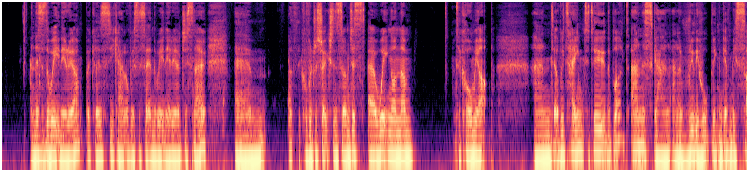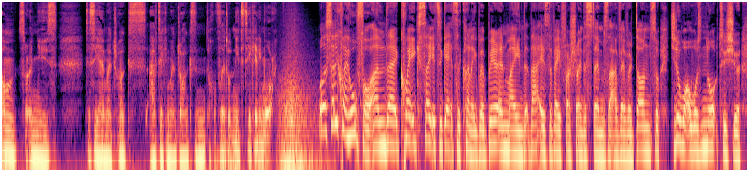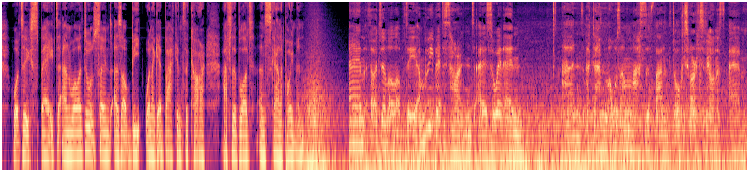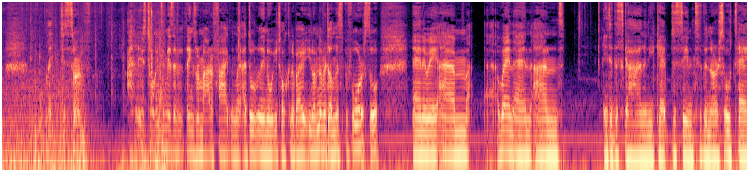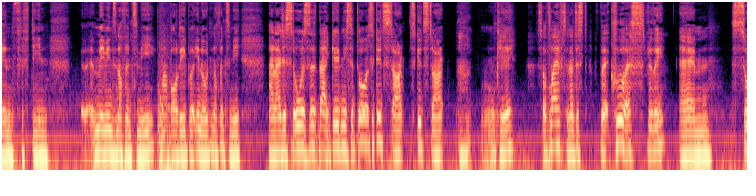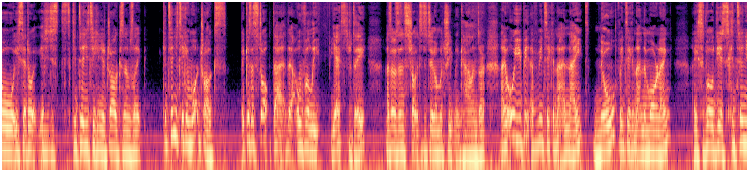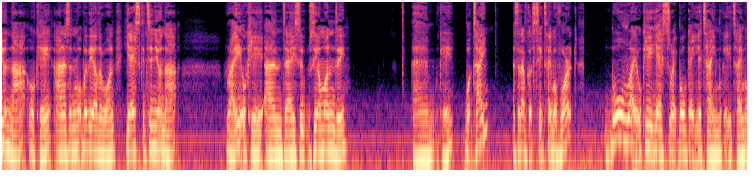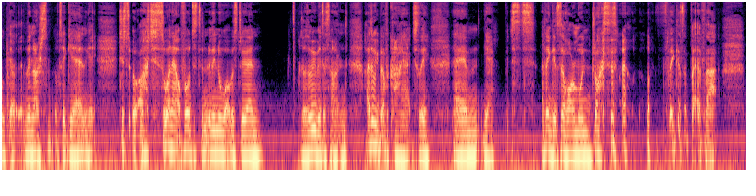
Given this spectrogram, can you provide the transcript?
And this is the waiting area because you can't obviously sit in the waiting area just now um, with the COVID restrictions. So I'm just uh, waiting on them to call me up and it'll be time to do the blood and the scan. And I really hope they can give me some sort of news to see how my drugs, I've taken my drugs and hopefully I don't need to take any more. Well, it sounded quite hopeful and uh, quite excited to get to the clinic, but bear in mind that that is the very first round of stims that I've ever done. So, do you know what? I was not too sure what to expect. And while I don't sound as upbeat when I get back into the car after the blood and scan appointment. Um, I thought I'd do a little update. I'm a wee bit disheartened. Uh, so I went in and I, I wasn't a massive fan of the doctor, to be honest. Um, like, just sort of he was talking to me as if things were matter of fact. And I'm like, I don't really know what you're talking about. You know, I've never done this before. So, anyway, um, I went in and he did the scan and he kept just saying to the nurse, oh, 10, 15. It means nothing to me, my body, but you know, nothing to me. And I just said, oh, is it that good? And he said, oh, it's a good start. It's a good start. okay. So I've left and I just, a bit clueless, really. Um, so he said, oh, if you just continue taking your drugs. And I was like, continue taking what drugs? Because I stopped that, the Ovaleap yesterday, as I was instructed to do on my treatment calendar. And I, oh, you been, have you been taking that at night? No, I've been taking that in the morning. And he said, well, yes, continue on that. Okay. And I said, what about the other one? Yes, continue on that. Right. Okay. And uh, he said, see you on Monday. Um, okay. What time? I said, I've got to take time off work. Oh, right, okay, yes, right, we'll get you time, we'll get you time, I'll get the nurse, they'll take you in. Get, just, oh, just so unhelpful, just didn't really know what I was doing. So I was a wee bit disheartened. I had a wee bit of a cry actually. Um, yeah, just, I think it's the hormone drugs as well. I think it's a bit of that.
